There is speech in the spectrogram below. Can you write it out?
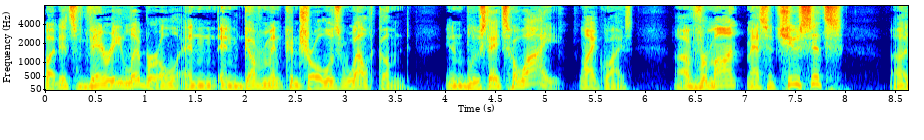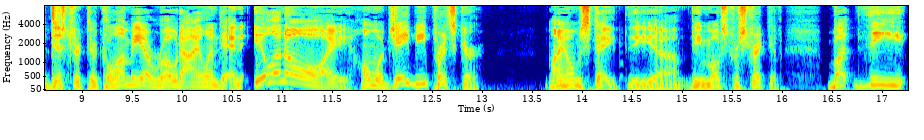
But it's very liberal, and, and government control is welcomed in blue states. Hawaii, likewise. Uh, Vermont, Massachusetts, uh, District of Columbia, Rhode Island, and Illinois, home of J.B. Pritzker, my home state, the uh, the most restrictive. But the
